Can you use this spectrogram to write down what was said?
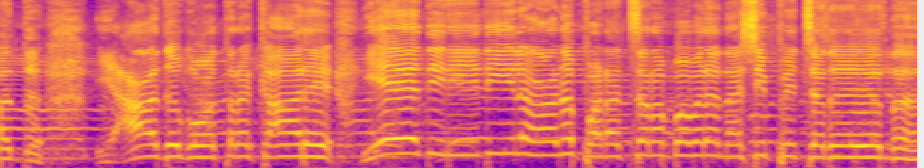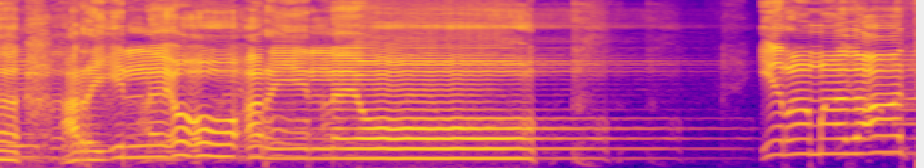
യാദ് യാദ് ഗോത്രക്കാരെ ഏത് രീതിയിലാണ് പടച്ചറപ്പ് അവരെ നശിപ്പിച്ചത് എന്ന് അറിയില്ലയോ അറിയില്ലയോ إرم ذات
